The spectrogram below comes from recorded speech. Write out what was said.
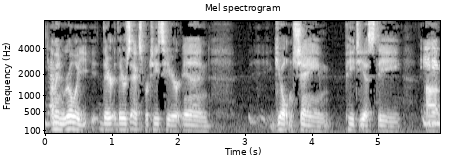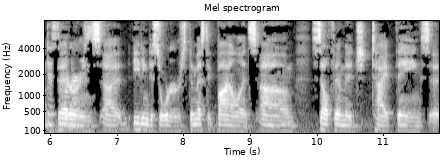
Yeah. I mean, really, there, there's expertise here in guilt and shame, PTSD, Eating uh, disorders. veterans, uh, eating disorders, domestic violence, um, self-image type things, uh,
